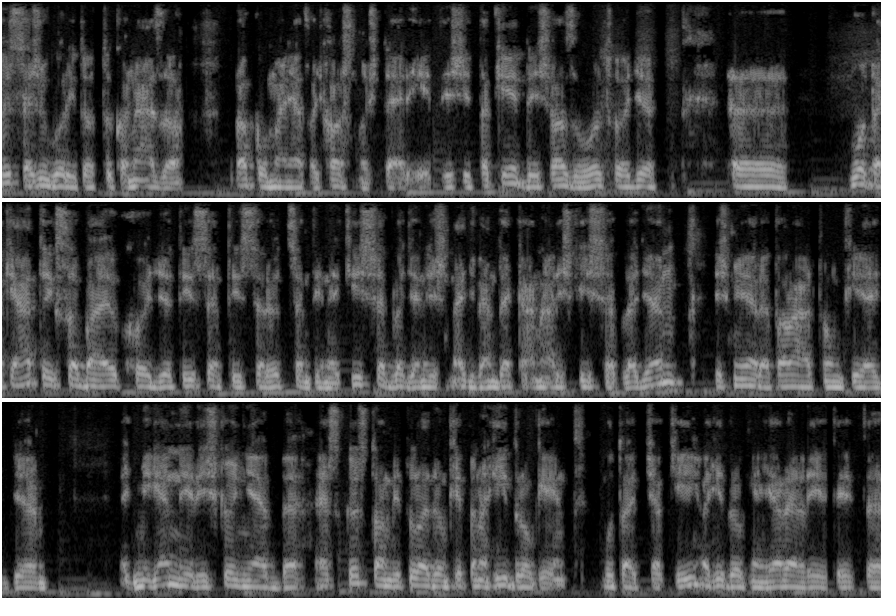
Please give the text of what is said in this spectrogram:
összezsugorítottuk a NASA rakományát, vagy hasznos terhét. És itt a kérdés az volt, hogy voltak játékszabályok, hogy 10x10 5 centinél kisebb legyen, és 40 dekánál is kisebb legyen, és mi erre találtunk ki egy egy még ennél is könnyebb eszközt, ami tulajdonképpen a hidrogént mutatja ki, a hidrogén jelenlétét eh,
